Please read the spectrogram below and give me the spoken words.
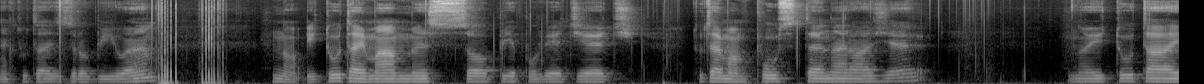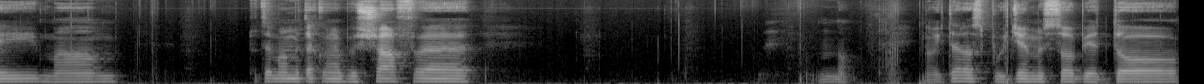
Jak tutaj zrobiłem. No i tutaj mamy sobie powiedzieć. Tutaj mam puste na razie. No i tutaj mam. Tutaj mamy taką jakby szafę. No. No i teraz pójdziemy sobie do.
